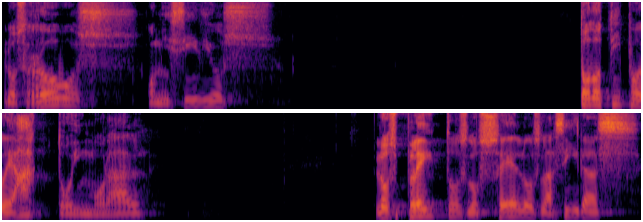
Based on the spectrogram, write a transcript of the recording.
los robos, homicidios, todo tipo de acto inmoral, los pleitos, los celos, las iras,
